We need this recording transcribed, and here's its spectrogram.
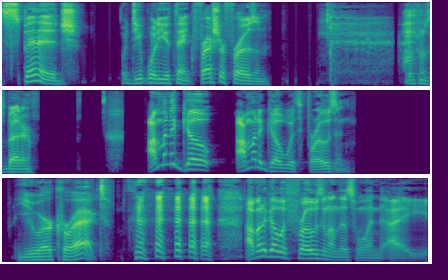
spinach. What do you what do you think? Fresh or frozen? Which one's better? I'm gonna go. I'm gonna go with frozen. You are correct. I'm gonna go with frozen on this one. I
